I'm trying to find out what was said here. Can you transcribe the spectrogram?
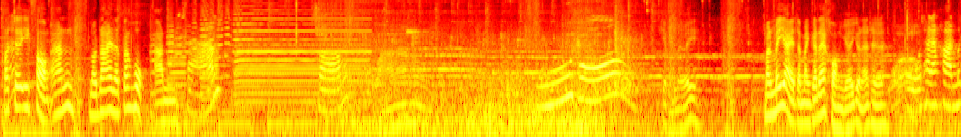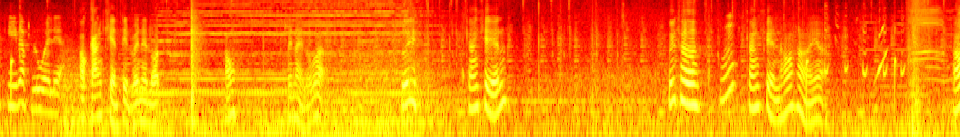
เขาเจออีกสองอัน เราได้แล้วตั้งหกอัน สามสองว้าวอู้ทองเก็บเลย มันไม่ใหญ่แต่มันก็ได้ของเยอะอยู่นะเธอ โอ้ธนาคารเมื่อกี้แบบรวยเลยอะเอากางเขนติดไว้ในรถ เอาไปไหนแล้วอะเฮ้ยกางเขน เฮ้ยเธอ หึกางเขนเขาหายอะ เอ้า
